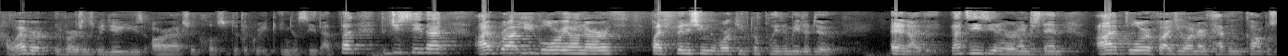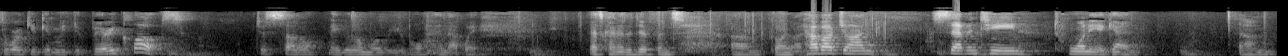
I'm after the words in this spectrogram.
However, the versions we do use are actually closer to the Greek, and you'll see that. But did you see that? I've brought you glory on earth by finishing the work you've completed me to do. NIV. That's easier to understand. I've glorified you on earth having accomplished the work you've given me to do. Very close. Just subtle, maybe a little more readable in that way. That's kind of the difference um, going on. How about John 17, 20 again? Um,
